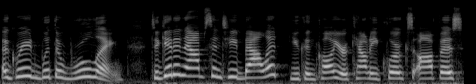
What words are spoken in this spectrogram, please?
agreed with the ruling. To get an absentee ballot, you can call your county clerk's office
